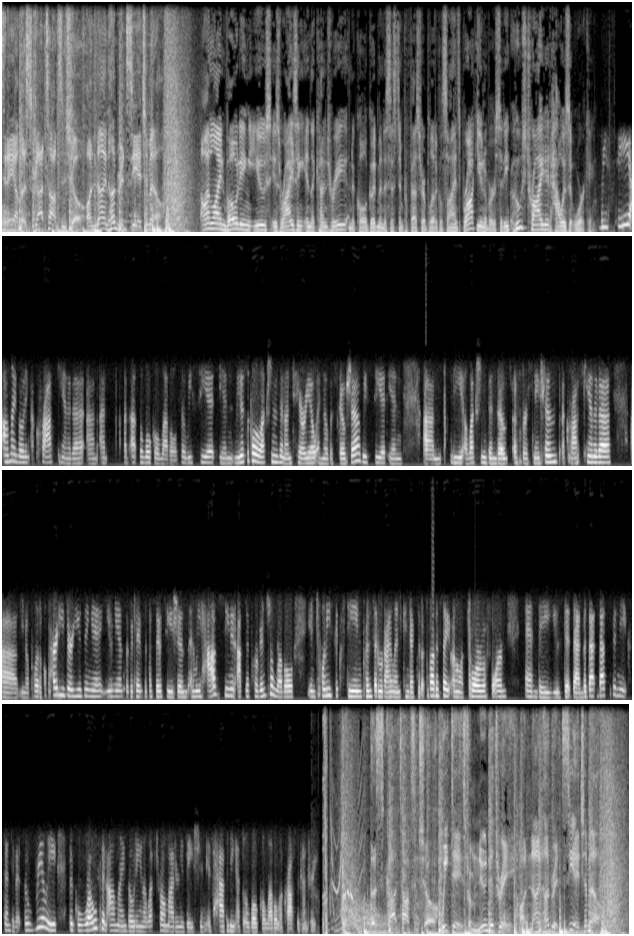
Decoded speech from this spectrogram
Today on The Scott Thompson Show on 900 CHML. Online voting use is rising in the country. Nicole Goodman, assistant professor of political science, Brock University. Who's tried it? How is it working? We see online voting across Canada um, at, at the local level. So we see it in municipal elections in Ontario and Nova Scotia. We see it in um, the elections and votes of First Nations across Canada. Uh, you know, political parties are using it, unions, other types of associations, and we have seen it at the provincial level. In 2016, Prince Edward Island conducted a plebiscite on electoral reform, and they used it then. But that that's been the extent of it. So really, the growth in online voting and electoral modernization is happening at the local level across the country. The Scott Thompson Show, weekdays from noon to 3 on 900 CHML.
